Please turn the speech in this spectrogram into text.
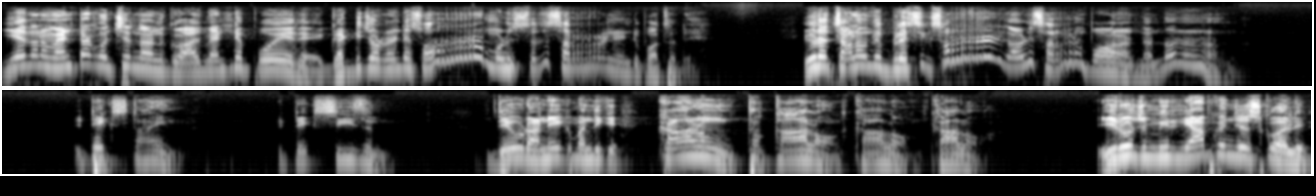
ఏదైనా వెంటకు వచ్చింది అనుకో అది వెంటనే పోయేదే. గడ్డి చూడంటే సర్ర ముడుస్తుంది సర్ర నిండిపోతుంది. ఈరోజు చాలామంది బ్లెస్సింగ్ సర్రని కాబట్టి సర్రని పోవాలంటున్నారు. No no no it takes time it takes season దేవుడు అనేక మందికి కాలం కాలం కాలం కాలం. ఈరోజు మీరు జ్ఞాపకం చేసుకోవాలి.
